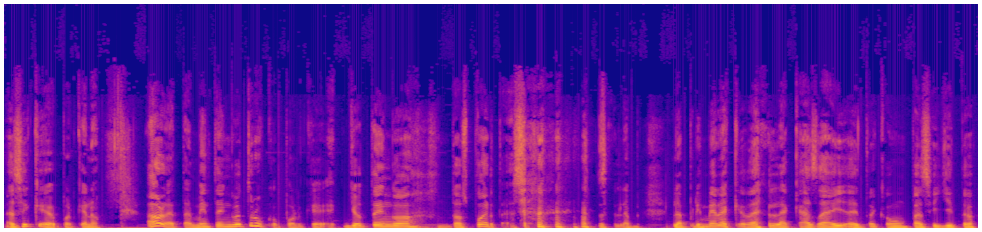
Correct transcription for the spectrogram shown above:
Así que, ¿por qué no? Ahora, también tengo truco, porque yo tengo dos puertas. la, primera que da a la casa y entra como un pasillito,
